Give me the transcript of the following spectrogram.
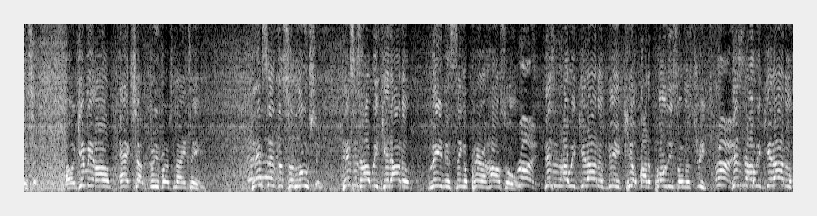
Yes, sir. Uh, give me um, Acts chapter 3, verse 19. This is the solution. This is how we get out of leading a single parent household. Right. This is how we get out of being killed by the police on the streets. Right. This is how we get out of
